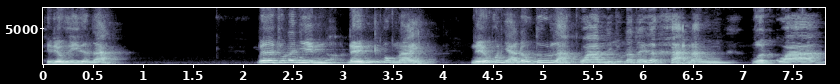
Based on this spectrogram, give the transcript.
Thì điều gì diễn ra? Bây giờ chúng ta nhìn đến cái vùng này nếu một nhà đầu tư lạc quan thì chúng ta thấy là khả năng vượt qua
